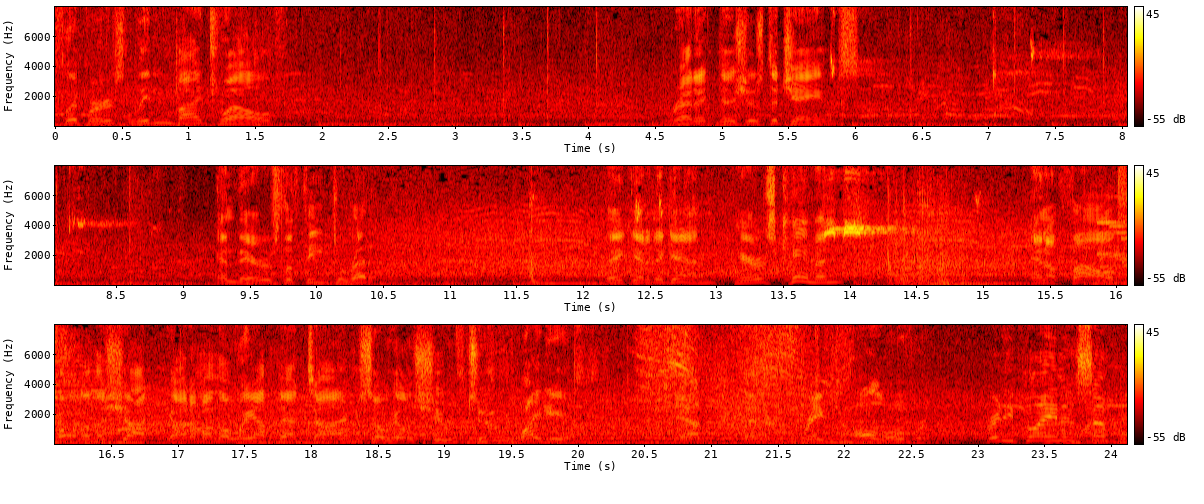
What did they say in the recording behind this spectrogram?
Clippers leading by 12. Redick dishes to James. And there's the feed to Redick. They get it again. Here's Kaman. And a foul call on the shot. Got him on the way up that time, so he'll shoot two right here. Yeah, the defender draped all over it. Pretty plain and simple.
